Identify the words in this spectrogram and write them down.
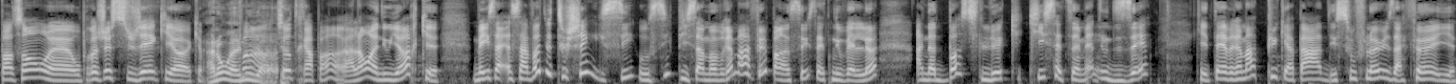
passons euh, au projet sujet qui a, qui a Allons à pas New York. tout rapport. Allons à New York. Mais ça, ça va nous toucher ici aussi. Puis ça m'a vraiment fait penser, cette nouvelle-là, à notre boss Luc, qui cette semaine nous disait qu'il était vraiment plus capable des souffleuses à feuilles.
